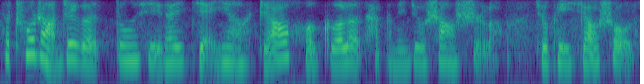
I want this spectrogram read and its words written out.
它出厂这个东西，它检验只要合格了，它肯定就上市了，就可以销售了。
